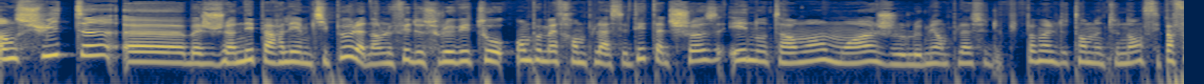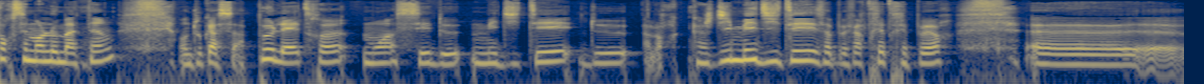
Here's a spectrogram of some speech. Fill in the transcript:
Ensuite, euh, bah, j'en ai parlé un petit peu là dans le fait de se lever tôt, on peut mettre en place des tas de choses et notamment moi je le mets en place depuis pas mal de temps maintenant. C'est pas forcément le matin, en tout cas ça peut l'être. Moi c'est de méditer, de alors quand je dis méditer ça peut faire très très peur, euh,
